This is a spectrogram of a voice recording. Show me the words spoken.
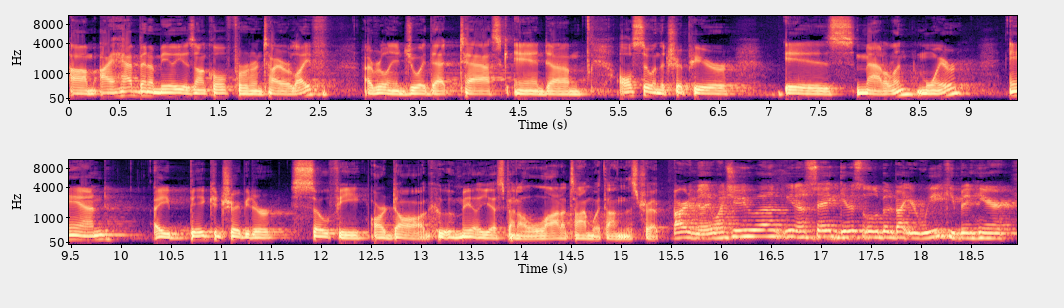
Um, I have been Amelia's uncle for her entire life. I really enjoyed that task. And um, also in the trip here is Madeline Moyer and a big contributor, Sophie, our dog, who Amelia spent a lot of time with on this trip. All right, Amelia, why don't you, uh, you know, say, give us a little bit about your week. You've been here,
